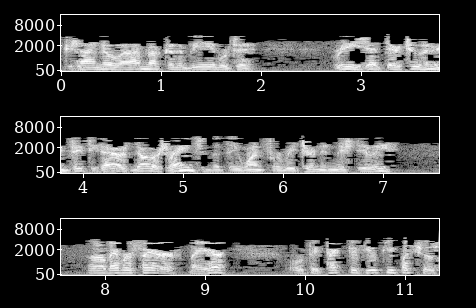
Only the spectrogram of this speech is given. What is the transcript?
Because I know I'm not going to be able to raise that there $250,000 ransom that they want for returning Miss Dilly. Oh, never fair, Mayor. Well, Detective Yuki Butch is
